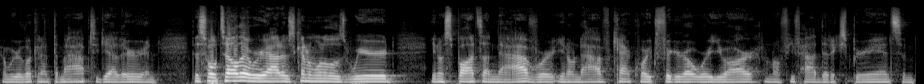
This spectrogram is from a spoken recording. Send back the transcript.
and we were looking at the map together. And this hotel that we are at, it was kind of one of those weird, you know, spots on Nav where, you know, Nav can't quite figure out where you are. I don't know if you've had that experience. And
